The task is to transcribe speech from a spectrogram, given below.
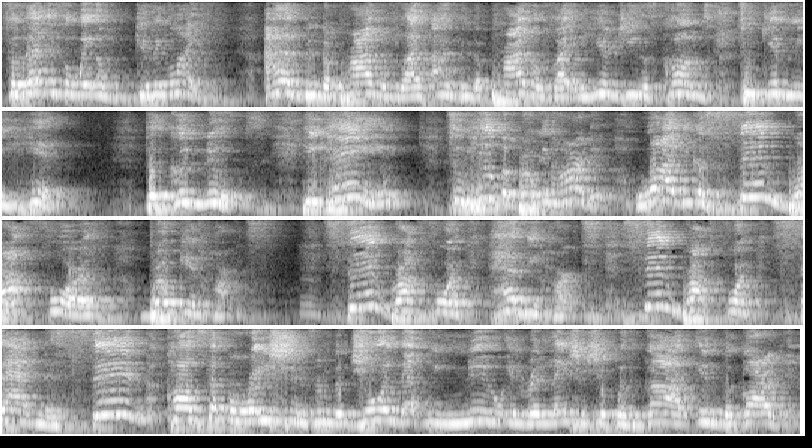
So that is a way of giving life. I have been deprived of life. I have been deprived of life. And here Jesus comes to give me him, the good news. He came to heal the brokenhearted. Why? Because sin brought forth broken hearts. Sin brought forth heavy hearts. Sin brought forth sadness. Sin caused separation from the joy that we knew in relationship with God in the garden.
